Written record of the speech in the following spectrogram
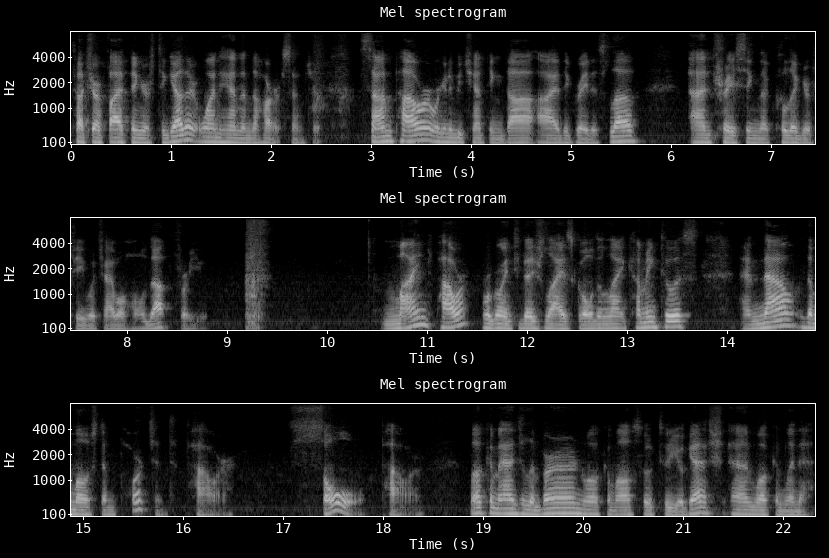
touch our five fingers together one hand on the heart center. Sound power we're going to be chanting Da I the greatest love and tracing the calligraphy which I will hold up for you. Mind power we're going to visualize golden light coming to us and now the most important power soul power. Welcome Angela Byrne. Welcome also to Yogesh and welcome Lynette.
